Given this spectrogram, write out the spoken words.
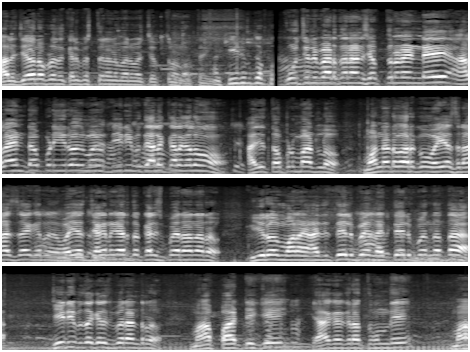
వాళ్ళ జీవనోపాధి కల్పిస్తానని మరి మరి చెప్తున్నాను. కూర్చుని పెడతానని చెప్తున్నాడండి అలాంటప్పుడు ఈ రోజు మనం టీడీపీ తెలగలగలం అది తప్పుడు మాటలు. మొన్నటి వరకు వైఎస్ రాజశేఖర్ వైఎస్ జగన్ గారితో కలిసిపోయారు అన్నారు ఈ రోజు మన అది తేలిపోయింది అది తేలిపోయిన తర్వాత టీడీపీతో కలిసిపోయారు అంటారు మా పార్టీకి ఏకాగ్రత ఉంది. మా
